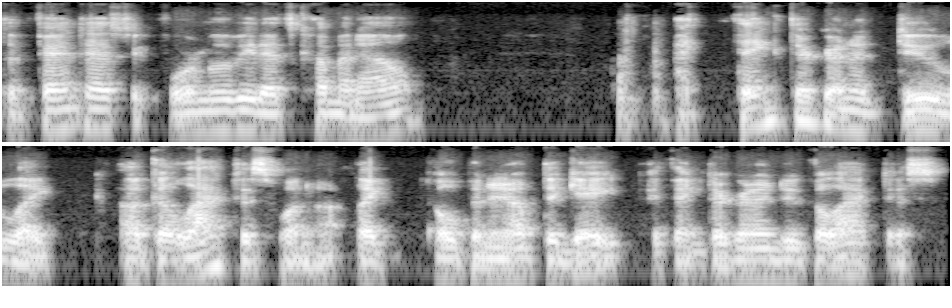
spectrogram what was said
the Fantastic Four movie that's coming out, I think they're gonna do like a Galactus one, like opening up the gate. I think they're gonna do Galactus.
